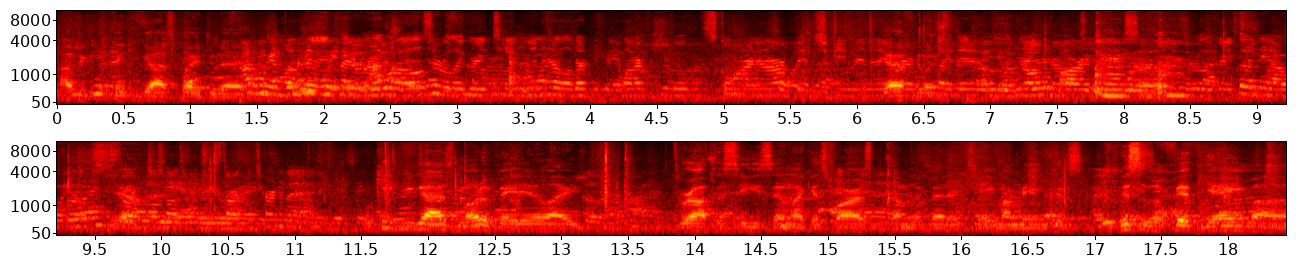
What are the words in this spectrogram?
How do you think you guys played today? I think we played really well. It was a really great team. We had a lot of, a lot of people scoring, and our bench came in and they Definitely. played it. It was a great all team, so it was a really great team for us to start, to start the tournament. What keep you guys motivated, like throughout the season, like as far as becoming a better team? I mean, because this is a fifth game uh,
